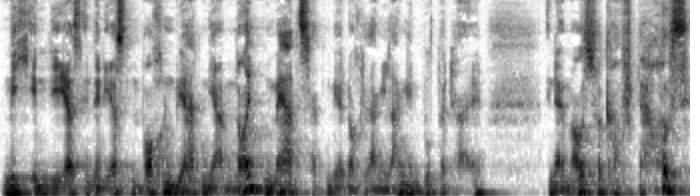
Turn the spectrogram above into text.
mich in, die erst, in den ersten Wochen, wir hatten ja am 9. März, hatten wir noch lang, lang in Wuppertal, in einem ausverkauften Haus,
